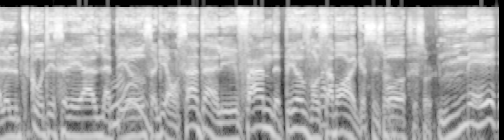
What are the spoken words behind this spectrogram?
Elle a le petit côté céréal de la Pills. OK, on s'entend. Les fans de Pills vont le savoir que c'est pas... c'est sûr. Mais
